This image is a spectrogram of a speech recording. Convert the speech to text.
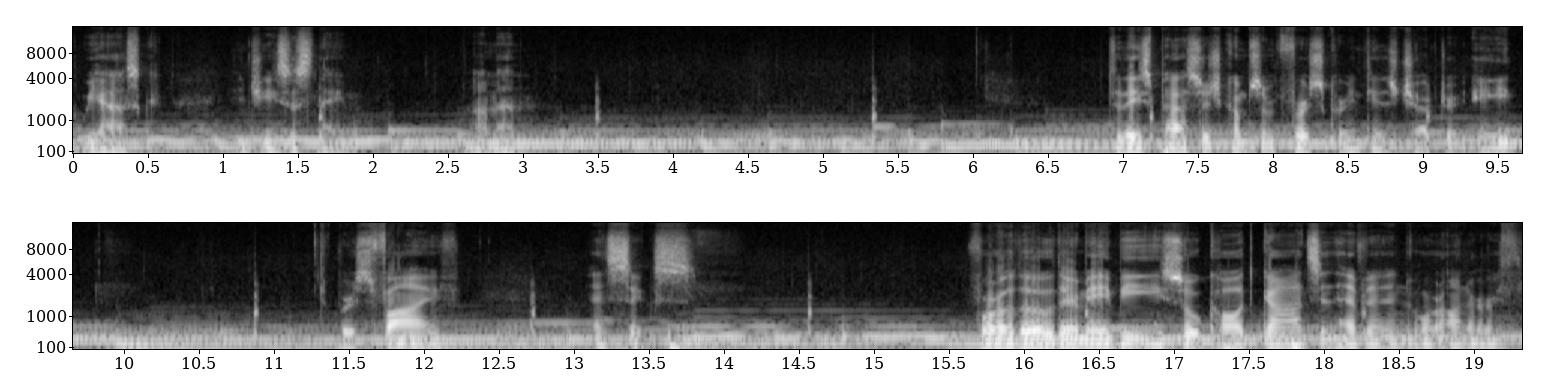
We ask in Jesus' name. Amen. Today's passage comes from 1 Corinthians chapter 8, verse 5 and 6. For although there may be so called gods in heaven or on earth,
